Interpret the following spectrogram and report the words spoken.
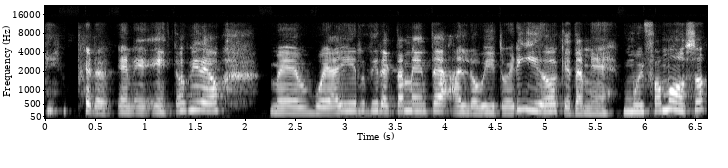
pero en, estos videos me voy a ir directamente al Lobito Herido, que también es muy famoso.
